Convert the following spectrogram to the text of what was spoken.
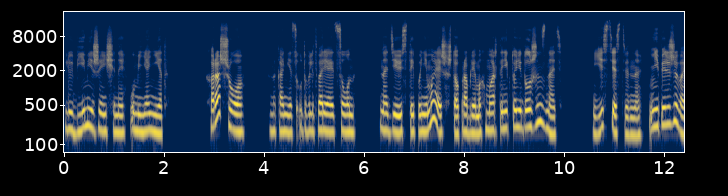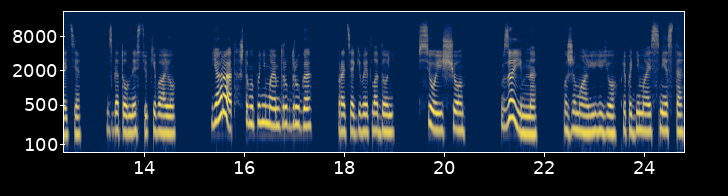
любимей женщины у меня нет. Хорошо, наконец удовлетворяется он. Надеюсь, ты понимаешь, что о проблемах Марты никто не должен знать. Естественно, не переживайте. С готовностью киваю. Я рад, что мы понимаем друг друга. Протягивает ладонь. Все еще. Взаимно. Пожимаю ее, приподнимаясь с места.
